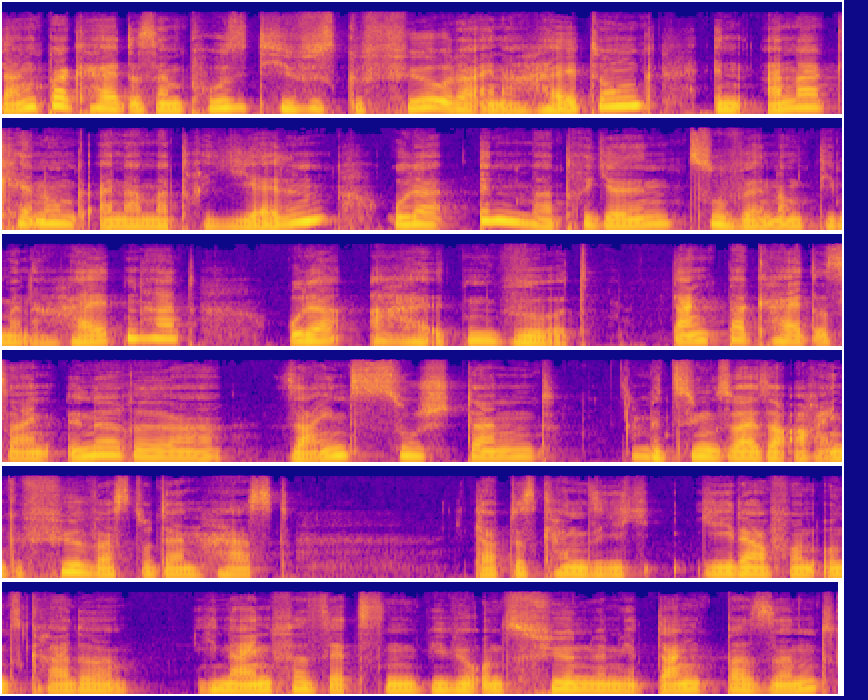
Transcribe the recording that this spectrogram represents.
Dankbarkeit ist ein positives Gefühl oder eine Haltung in Anerkennung einer materiellen oder immateriellen Zuwendung, die man erhalten hat oder erhalten wird. Dankbarkeit ist ein innerer Seinszustand beziehungsweise auch ein Gefühl, was du dann hast. Ich glaube, das kann sich jeder von uns gerade hineinversetzen, wie wir uns fühlen, wenn wir dankbar sind.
